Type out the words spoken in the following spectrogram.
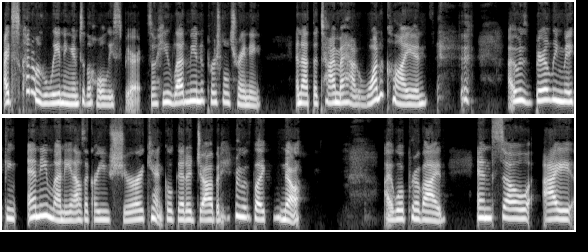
I just kind of was leaning into the Holy Spirit. So he led me into personal training. And at the time, I had one client I was barely making any money. And I was like, Are you sure I can't go get a job? And he was like, No, I will provide. And so I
